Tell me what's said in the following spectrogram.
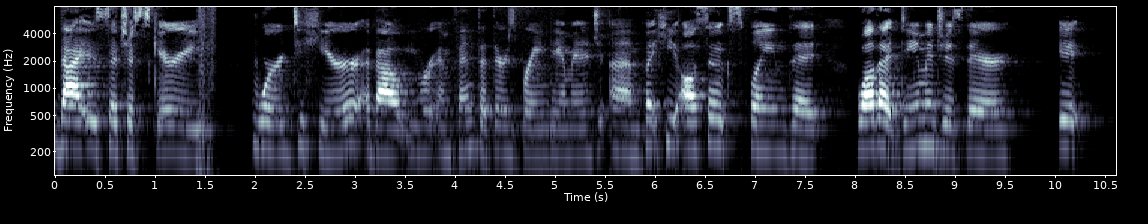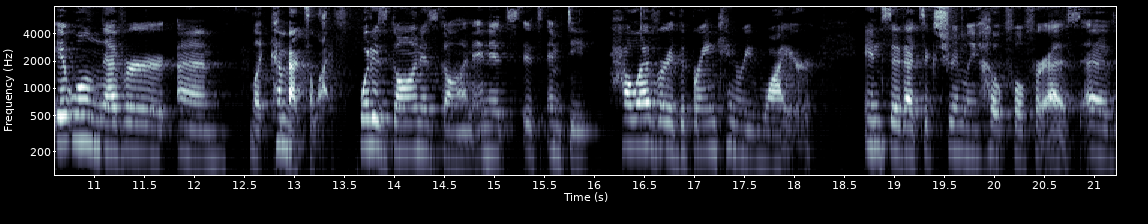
that is such a scary word to hear about your infant that there's brain damage. Um, but he also explained that while that damage is there, it it will never um, like come back to life. What is gone is gone, and it's it's empty. However, the brain can rewire, and so that's extremely hopeful for us. Of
